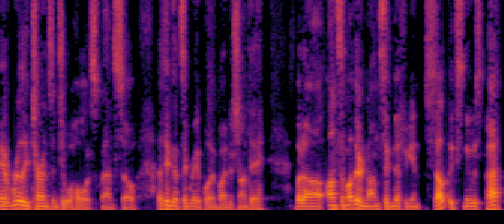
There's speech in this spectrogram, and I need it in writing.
It really turns into a whole expense. So I think that's a great point by Dejounte. But uh, on some other non-significant Celtics news, Pat,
